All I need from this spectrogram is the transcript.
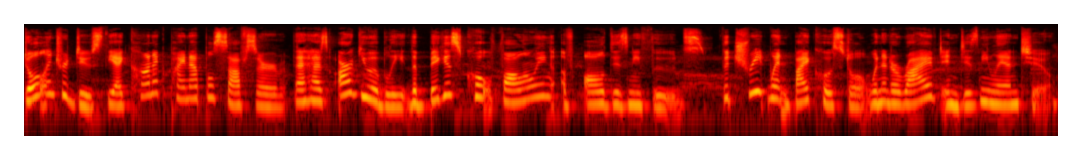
Dole introduced the iconic pineapple soft serve that has arguably the biggest cult following of all Disney foods. The treat went bi-coastal when it arrived in Disneyland too.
